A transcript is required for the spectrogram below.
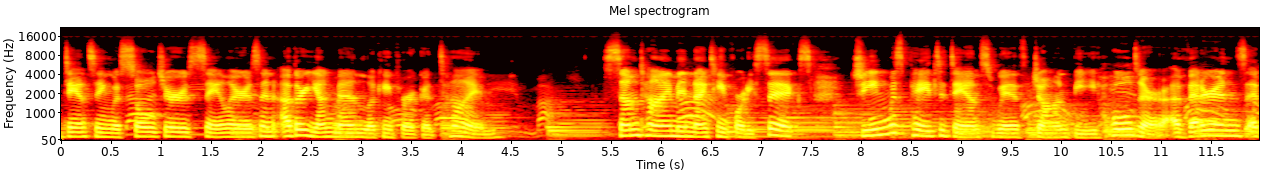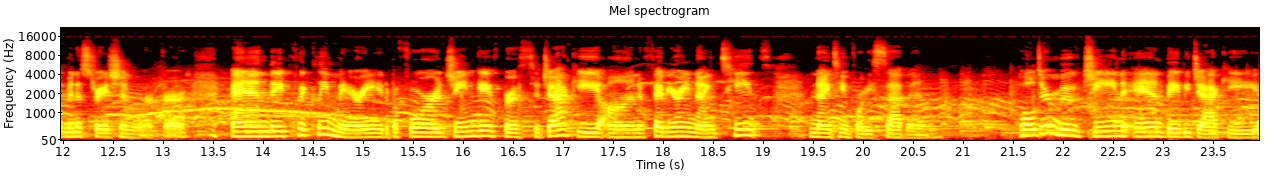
dancing with soldiers, sailors, and other young men looking for a good time. Sometime in 1946, Jean was paid to dance with John B. Holder, a Veterans Administration worker, and they quickly married before Jean gave birth to Jackie on February 19, 1947. Holder moved Jean and baby Jackie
